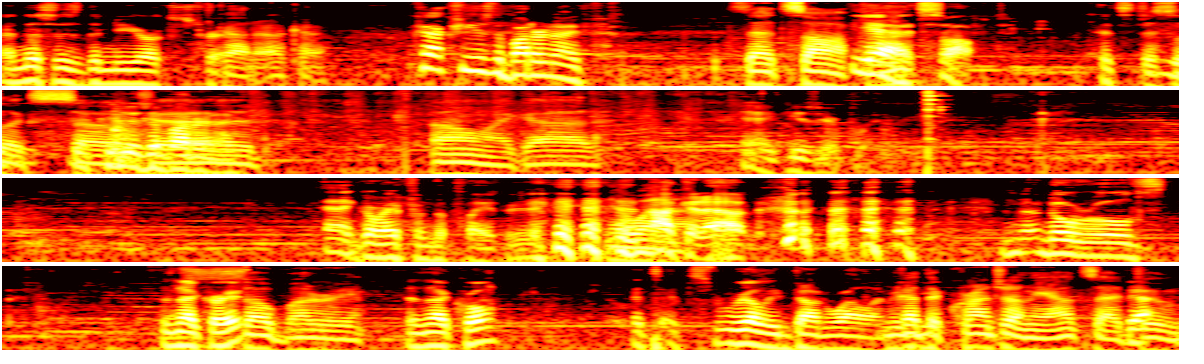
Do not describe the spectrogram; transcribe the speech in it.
and this is the New York strip. got it. Okay, You can actually use the butter knife. it's that soft. Yeah, huh? it's soft. It's This you- looks so You can use good. a butter knife. Oh my god. Yeah, you can use your plate. Yeah, go right from the plate. why Knock not? it out. no, no rules. Isn't that great? So buttery. Isn't that cool? It's, it's really done well. I mean, got the crunch on the outside yeah, too.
